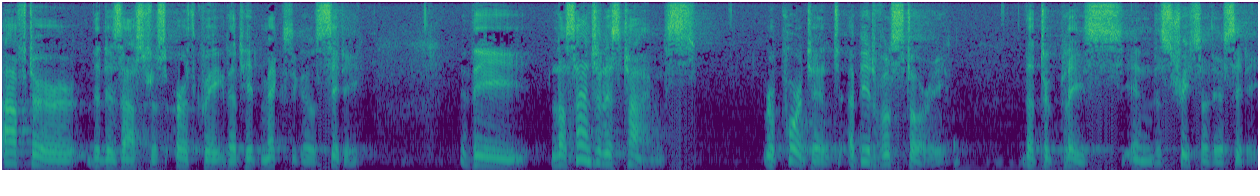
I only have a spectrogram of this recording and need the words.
after the disastrous earthquake that hit Mexico City, the Los Angeles Times reported a beautiful story that took place in the streets of their city.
